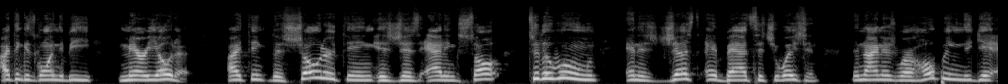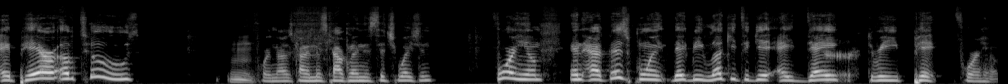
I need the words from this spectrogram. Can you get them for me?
I think it's going to be Mariota. I think the shoulder thing is just adding salt to the wound and it's just a bad situation. The Niners were hoping to get a pair of twos. Mm. 49ers kind of miscalculating the situation for him. And at this point, they'd be lucky to get a day Sure. three pick for him.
